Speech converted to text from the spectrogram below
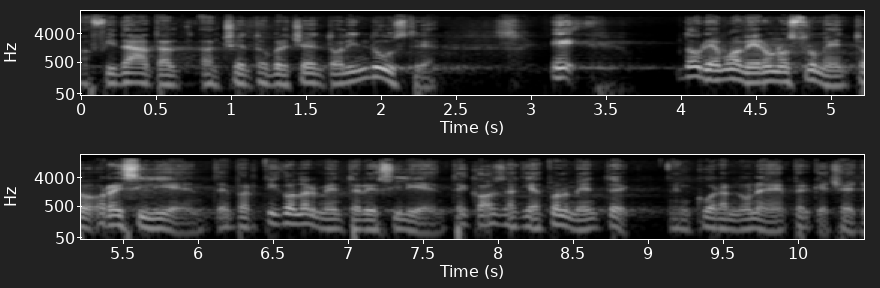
affidata al 100% all'industria. E dovremmo avere uno strumento resiliente, particolarmente resiliente, cosa che attualmente ancora non è perché c'è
